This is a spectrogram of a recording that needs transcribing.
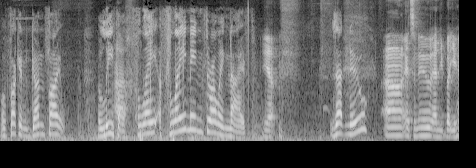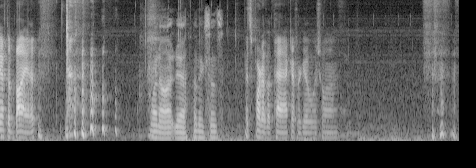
Well, fucking gunfight, lethal, Ah. fla- flaming throwing knife. Yep. Is that new? Uh, it's new, and but you have to buy it. Why not? Yeah, that makes sense. it's part of a pack. I forget which one.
